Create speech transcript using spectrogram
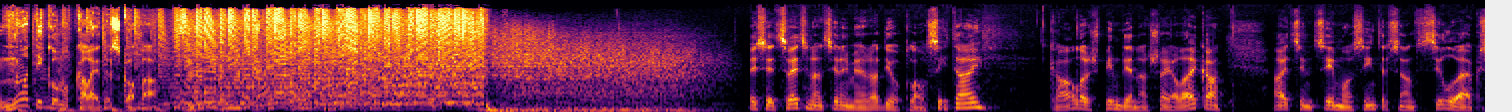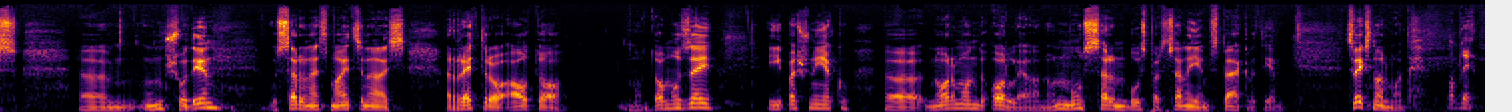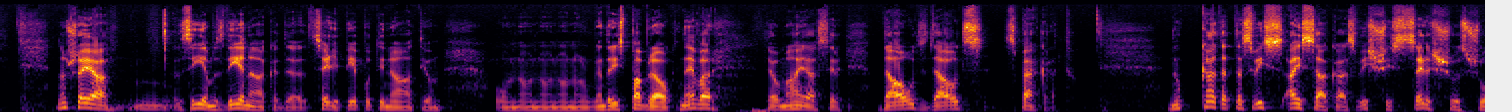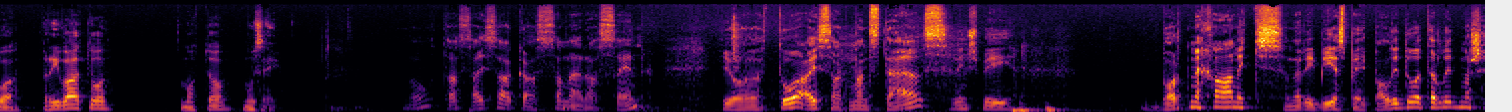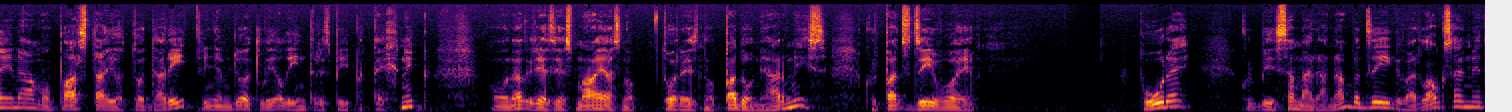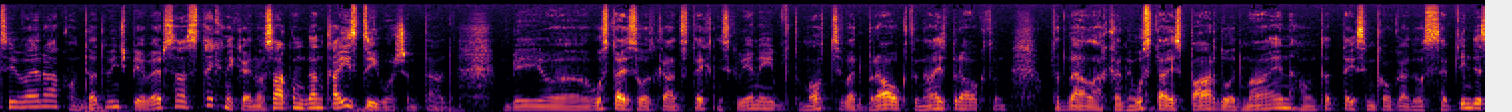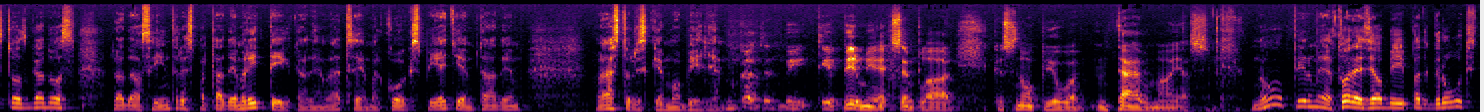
Notikumu kaleidoskopā. Esiet sveicināti, cienījamie radio klausītāji. Kā alaži pirmdienā šajā laikā aicinu ciemos interesantus cilvēkus. Um, un šodien uz sarunu esmu aicinājis retro auto motomuzeja īpašnieku uh, Normundu Orleānu. Un mūsu saruna būs par senajiem spēkratiem. Sveiks, Normund! Labdien! Nu, šajā mm, ziemas dienā, kad uh, ceļi pieputināti un, un, un, un, un, un gandrīz pabraukt nevar, tev mājās ir daudz, daudz spēkratu. Nu, kā tad tas viss aizsākās, viss šis ceļš uz šo privāto moto muzeju? Nu, tas aizsākās samērā sen, jo to aizsāka mans tēvs. Viņš bija bortmehāniķis un arī bija iespēja palidot ar lidmašīnām. Pārstājot to darīt, viņam ļoti liela interese bija par tehniku. Un atgriezies mājās no, no padomju armijas, kur pats dzīvoja Pūrē kur bija samērā nabadzīga, vai lauksaimniecība vairāk, un tad viņš pievērsās tehnikai. No sākuma gan kā izdzīvošana tāda bija, uh, uztaisot kādu tehnisku vienību, tu moci var braukt un aizbraukt, un, tad vēlāk, kad uztais pārdod maina, un tad, teiksim, kaut kādos 70. gados radās interesi par tādiem ritīgi, tādiem veciem ar kokas pieķiem, tādiem vēsturiskiem mobīļiem. Nu, kā tad bija tie pirmie eksemplāri, kas nokļuva tēva mājās? Nu, pirmie, toreiz jau bija pat grūti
